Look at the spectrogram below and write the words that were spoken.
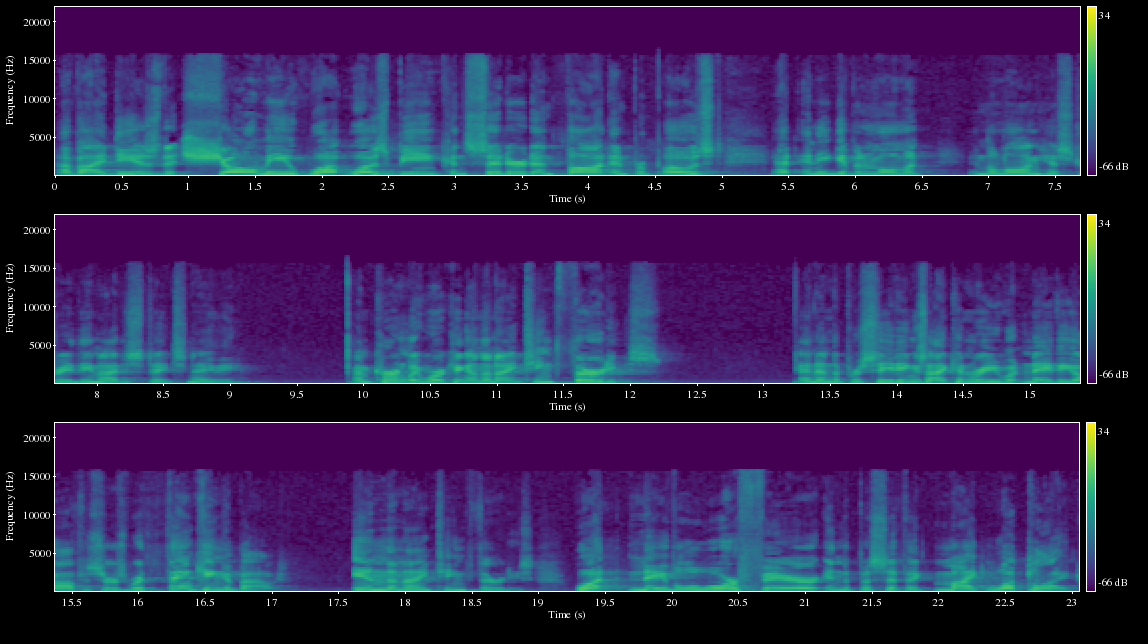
of ideas that show me what was being considered and thought and proposed at any given moment in the long history of the United States Navy. I'm currently working on the 1930s. And in the proceedings, I can read what Navy officers were thinking about in the 1930s. What naval warfare in the Pacific might look like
